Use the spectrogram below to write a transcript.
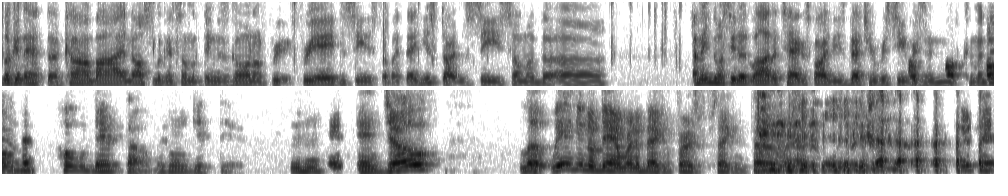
looking at the combine and also looking at some of the things that's going on free free agency and stuff like that. You're starting to see some of the. uh I think you're gonna see a lot of the tags as far as these veteran receivers and Oh, coming Hold down. that, hold that thought. We're gonna get there. Mhm. And, and Joe, look, we ain't getting no damn running back in first, second, third round. Get that,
